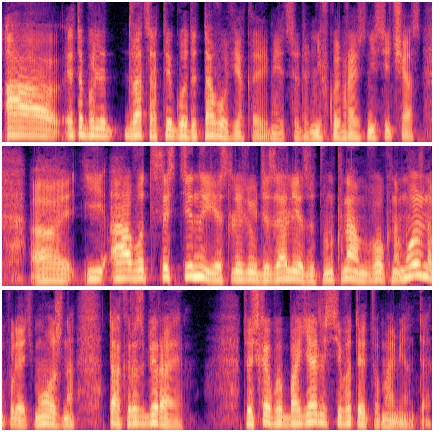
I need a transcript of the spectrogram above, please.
А это были 20-е годы того века, имеется в виду, ни в коем разе не сейчас. А, и, а вот со стены, если люди залезут, к нам в окна можно пулять? Можно. Так, разбираем. То есть как бы боялись и вот этого момента.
